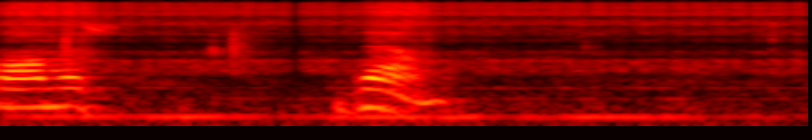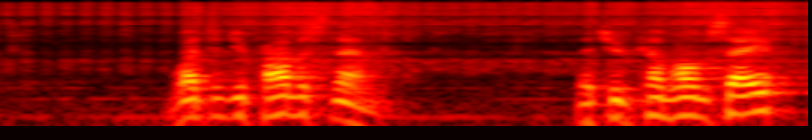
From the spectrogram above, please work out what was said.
promised them What did you promise them? That you'd come home safe?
